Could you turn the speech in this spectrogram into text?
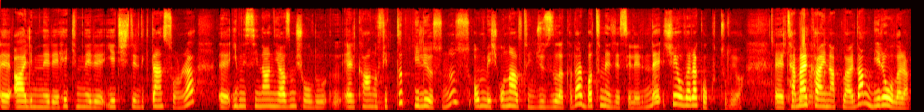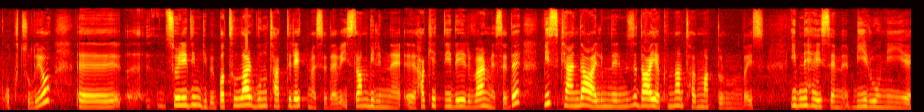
e, alimleri, hekimleri yetiştirdikten sonra e, İbn Sina'nın yazmış olduğu e, El Kanu Fit biliyorsunuz 15-16. yüzyıla kadar Batı medreselerinde şey olarak okutuluyor. E, temel olarak. kaynaklardan biri olarak okutuluyor. E, söylediğim gibi Batılılar bunu takdir etmese de ve İslam bilimine e, hak ettiği değeri vermese de biz kendi alimlerimizi daha yakından tanımak durumundayız. İbni Heysem'i, Biruni'yi,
